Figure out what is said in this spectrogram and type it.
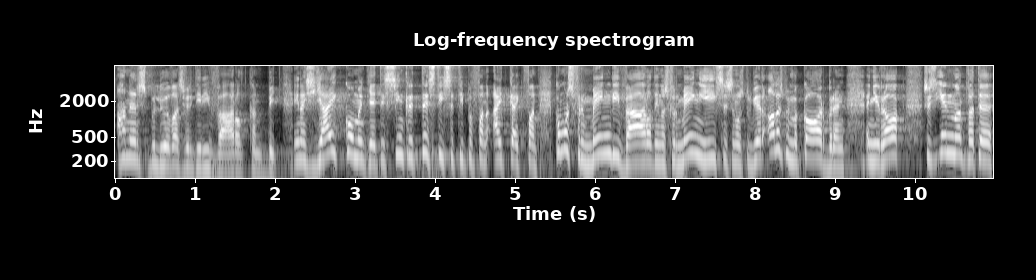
anders beloof as wat hierdie wêreld kan bied. En as jy kom en jy het 'n sinkretistiese tipe van uitkyk van kom ons vermeng die wêreld en ons vermeng Jesus en ons probeer alles bymekaar bring en jy raak soos iemand wat 'n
